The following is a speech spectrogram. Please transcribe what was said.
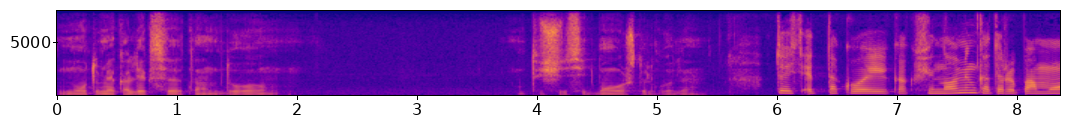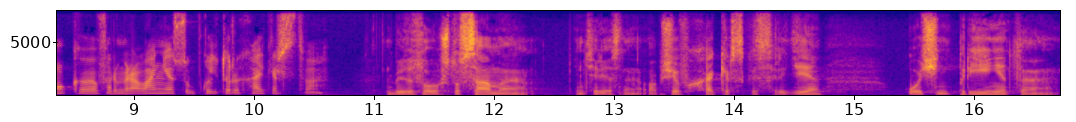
Ну вот у меня коллекция там до 2007 что ли года. То есть это такой как феномен, который помог э, формированию субкультуры хакерства. Безусловно, что самое интересное, вообще в хакерской среде очень принято,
